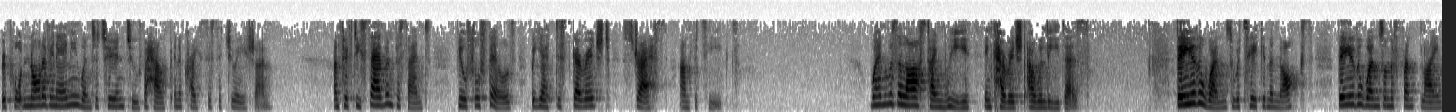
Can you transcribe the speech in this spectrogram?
report not having anyone to turn to for help in a crisis situation. And 57% feel fulfilled but yet discouraged, stressed, and fatigued. When was the last time we encouraged our leaders? They are the ones who are taking the knocks. They are the ones on the front line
